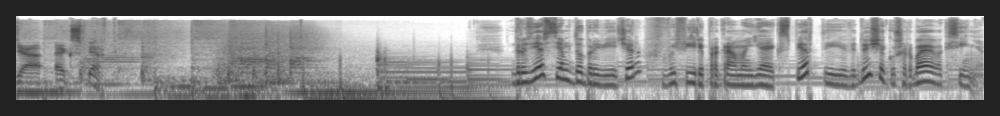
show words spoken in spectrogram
Я эксперт. Друзья, всем добрый вечер. В эфире программа «Я эксперт» и ее ведущая Кушербаева Ксения.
